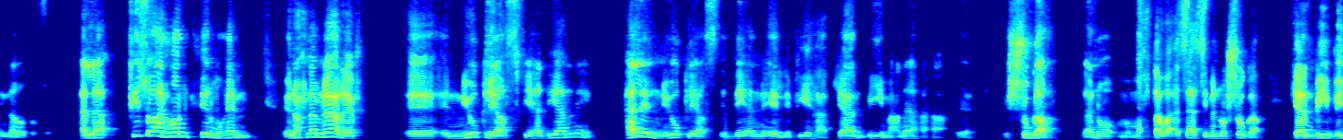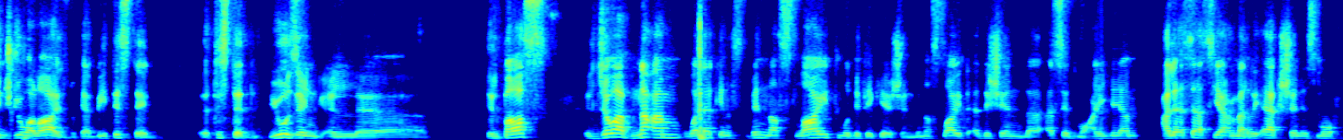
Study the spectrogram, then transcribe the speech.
نضيفه. هلا في سؤال هون كثير مهم إنه إحنا بنعرف آه، ال nucleus فيها DNA هل ال nucleus ال DNA اللي فيها can be معناها آه، ال sugar لأنه محتوى أساسي منه ال sugar can be visualized و can be tested tested using ال PAS الجواب نعم ولكن بدنا slight modification بدنا slight addition ل acid معين على أساس يعمل reaction اسمه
